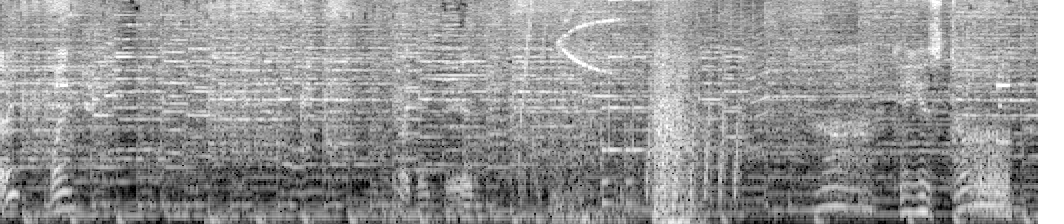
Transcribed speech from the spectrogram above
I flinch? Like I did. Can you stop?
